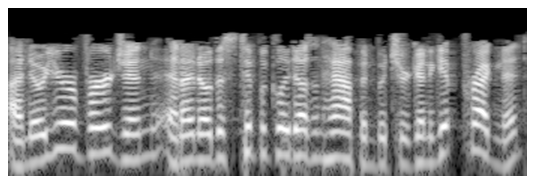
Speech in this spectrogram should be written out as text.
I know you're a virgin, and I know this typically doesn't happen, but you're going to get pregnant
